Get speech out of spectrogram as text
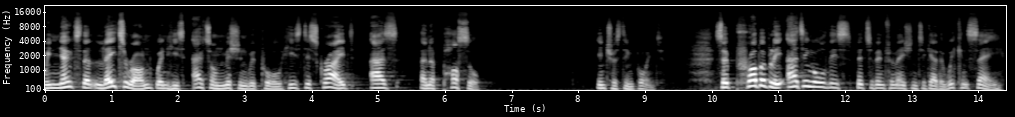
we note that later on, when he's out on mission with Paul, he's described as an apostle. Interesting point. So, probably adding all these bits of information together, we can say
